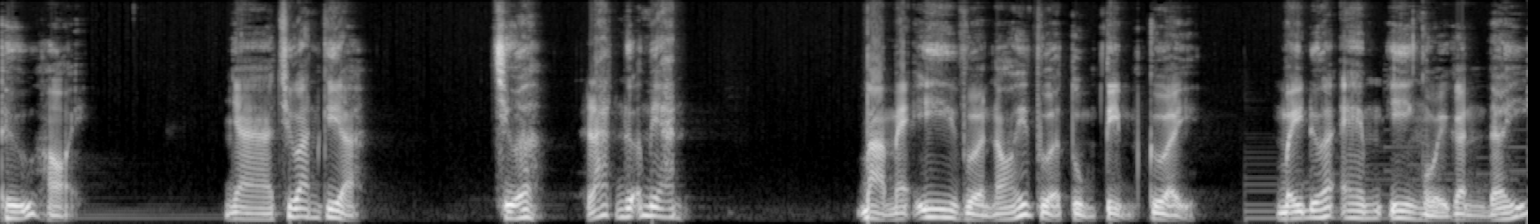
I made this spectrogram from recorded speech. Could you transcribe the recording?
Thứ hỏi. Nhà chưa ăn kìa? À? Chưa, lát nữa mới ăn. Bà mẹ Y vừa nói vừa tủm tỉm cười. Mấy đứa em Y ngồi gần đấy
